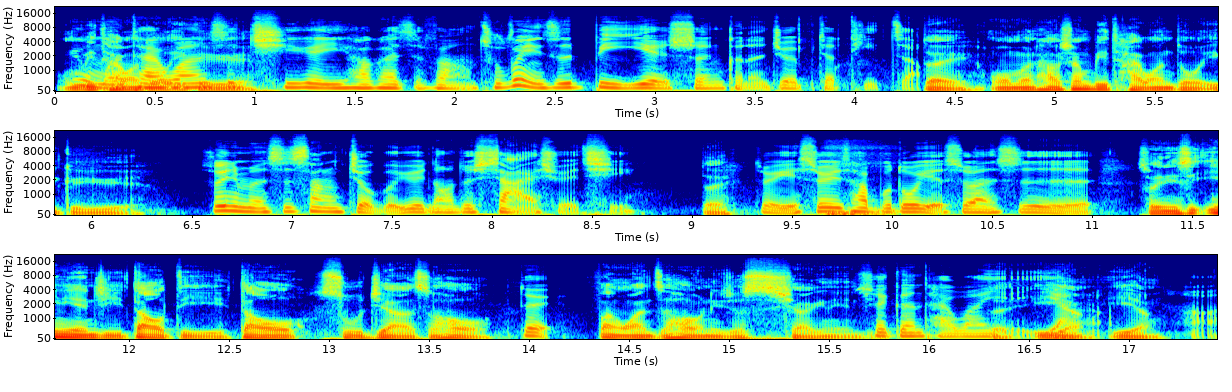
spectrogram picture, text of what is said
我们台湾是七月一号开始放，除非你是毕业生，可能就会比较提早。对我们好像比台湾多一个月，所以你们是上九个月，然后就下一学期。对对，所以差不多也算是。所以你是一年级到底到暑假的时候，对，放完之后你就是下一个年级，所以跟台湾也一样一样。好，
